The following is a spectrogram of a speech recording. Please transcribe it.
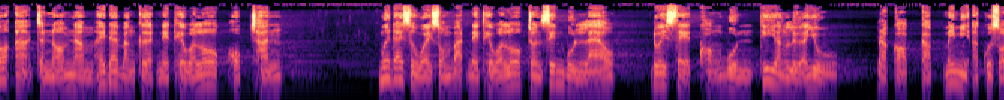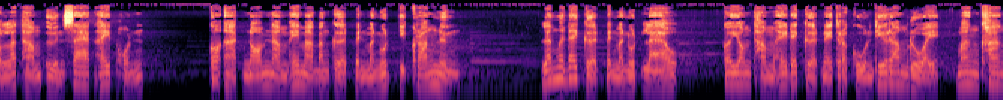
ก็อาจจะน้อมนำให้ได้บังเกิดในเทวโลกหกชั้น เมื่อได้สวยสมบัติในเทวโลกจนสิ้นบุญแล้ว ด้วยเศษของบุญที่ยังเหลืออยู่ ประกอบกับไม่มีอกุศลธรรมอื่นแทรกให้ผล ก็อาจน้อมนำให้มาบังเกิดเป็นมนุษย์อีกครั้งหนึ่ง และเมื่อได้เกิดเป็นมนุษย์แล้ว ก็ย่อมทำให้ได้เกิดในตระกูลที่ร่ำรวย มั่งคั่ง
